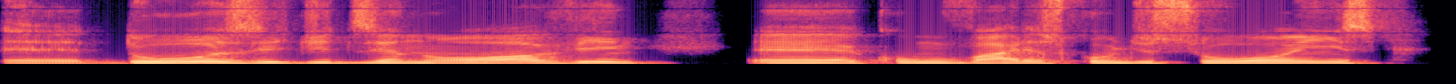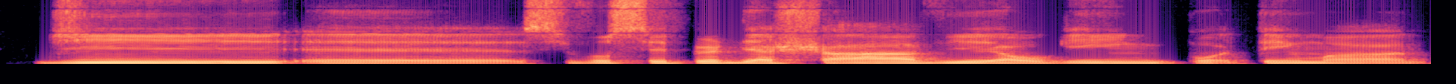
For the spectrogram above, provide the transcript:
é, 12 de 19, é, com várias condições de é, se você perder a chave, alguém tem uma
